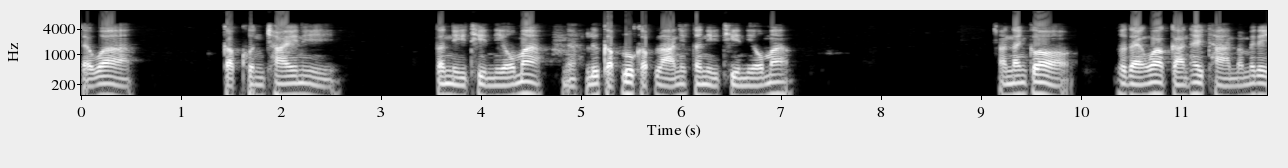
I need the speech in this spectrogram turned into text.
แต่ว่ากับคนใช้นี่ตนีทีเหนียวมากนะหรือกับลูกกับหลานนี่ตนีทีเหนียวมาก อันนั้นก็แสดงว่าการให้ทานมันไม่ได้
